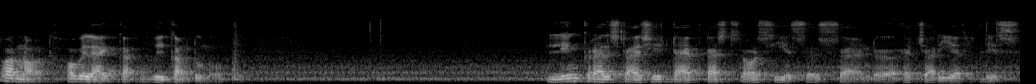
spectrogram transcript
or not? How will I we come to know? Link rel style sheet type tests or css and uh, href this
